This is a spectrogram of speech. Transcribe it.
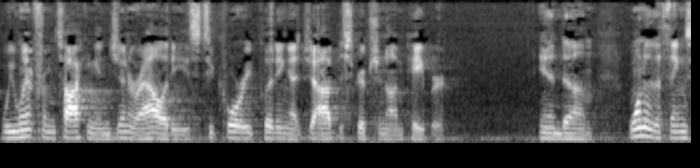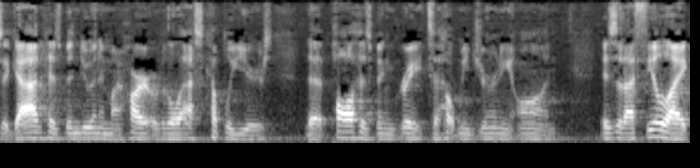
we went from talking in generalities to Corey putting a job description on paper, and um, one of the things that God has been doing in my heart over the last couple of years that Paul has been great to help me journey on is that I feel like,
